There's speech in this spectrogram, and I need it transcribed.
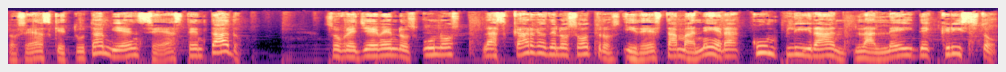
no seas que tú también seas tentado. Sobrelleven los unos las cargas de los otros y de esta manera cumplirán la ley de Cristo.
